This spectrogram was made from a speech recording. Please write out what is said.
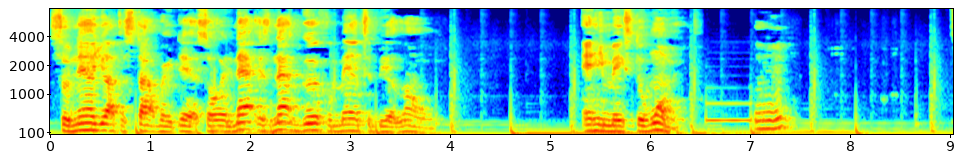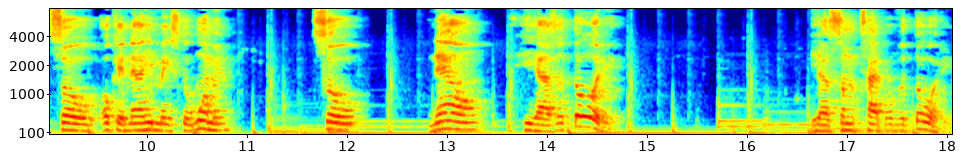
So now you have to stop right there. So and that is not good for man to be alone. And he makes the woman. Mm-hmm. So okay, now he makes the woman. So now he has authority. He has some type of authority.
